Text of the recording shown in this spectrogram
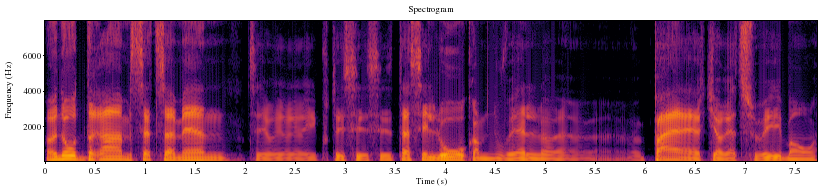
Un autre drame cette semaine. Écoutez, c'est assez lourd comme nouvelle. Un père qui aurait tué bon,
